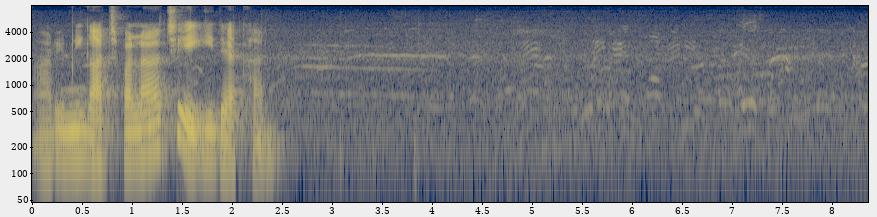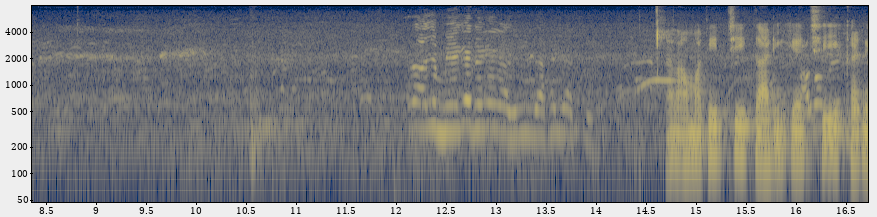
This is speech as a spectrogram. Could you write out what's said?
আর এমনি গাছপালা আছে, এই দেখান। আর আমাদের যে গাড়ি গেছে, এখানে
